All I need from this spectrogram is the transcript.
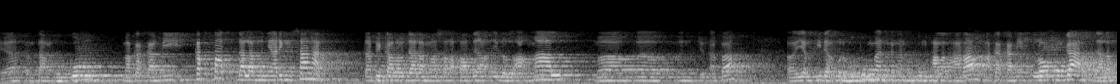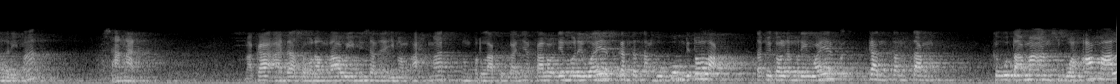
ya, tentang hukum, maka kami ketat dalam menyaring sanad. Tapi kalau dalam masalah fadilul amal me, me, me, apa, e, yang tidak berhubungan dengan hukum halal haram, maka kami longgar dalam menerima sanad. Maka ada seorang rawi misalnya Imam Ahmad memperlakukannya kalau dia meriwayatkan tentang hukum ditolak, tapi kalau dia meriwayatkan tentang keutamaan sebuah amal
